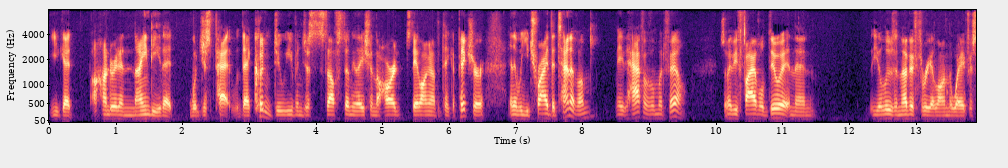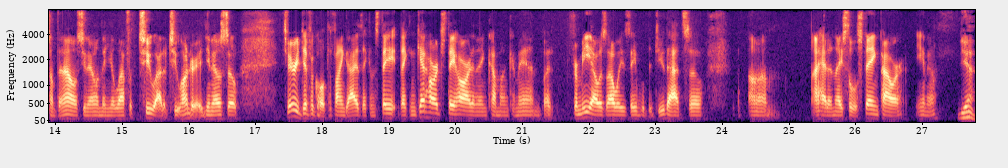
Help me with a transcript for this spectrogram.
you get 190 that would just pet that couldn't do even just self stimulation, the hard stay long enough to take a picture, and then when you tried the 10 of them, maybe half of them would fail. So maybe five will do it, and then you'll lose another three along the way for something else, you know, and then you're left with two out of 200, you know. So it's very difficult to find guys that can stay, that can get hard, stay hard, and then come on command. But for me, I was always able to do that, so um, I had a nice little staying power, you know. Yeah.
